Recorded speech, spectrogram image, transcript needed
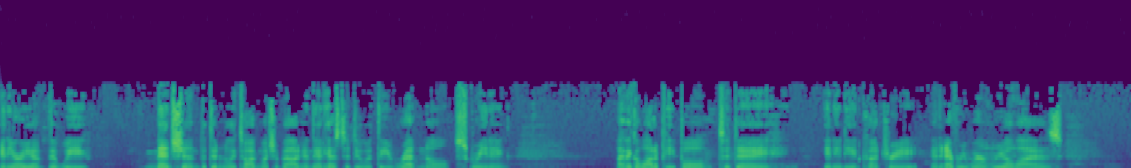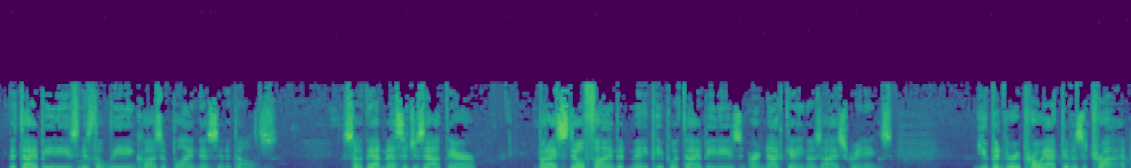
an area that we mentioned but didn't really talk much about, and that has to do with the retinal screening. I think a lot of people today in Indian country and everywhere realize that diabetes is the leading cause of blindness in adults. So that message is out there. But I still find that many people with diabetes are not getting those eye screenings you've been very proactive as a tribe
